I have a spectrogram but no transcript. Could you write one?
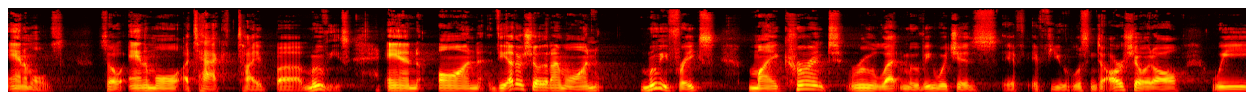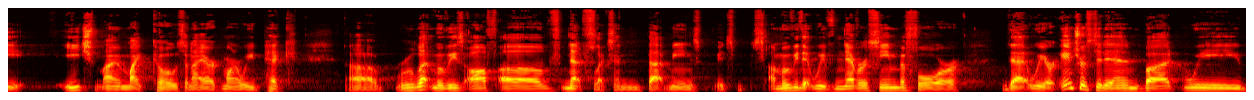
animals. So animal attack type uh, movies. And on the other show that I'm on, Movie Freaks, my current roulette movie, which is if if you listen to our show at all, we each my, my co-host and I, Eric Marner, we pick uh, roulette movies off of Netflix, and that means it's a movie that we've never seen before that we are interested in, but we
